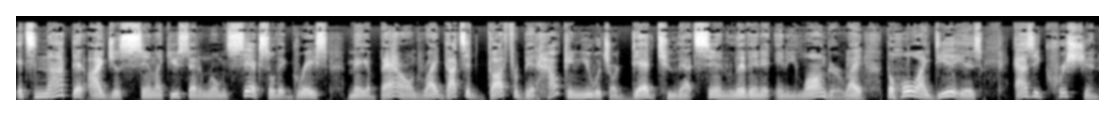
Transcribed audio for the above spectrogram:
it's not that I just sin, like you said in Romans 6, so that grace may abound, right? God said, God forbid, how can you, which are dead to that sin, live in it any longer, right? Mm-hmm. The whole idea is, as a Christian,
